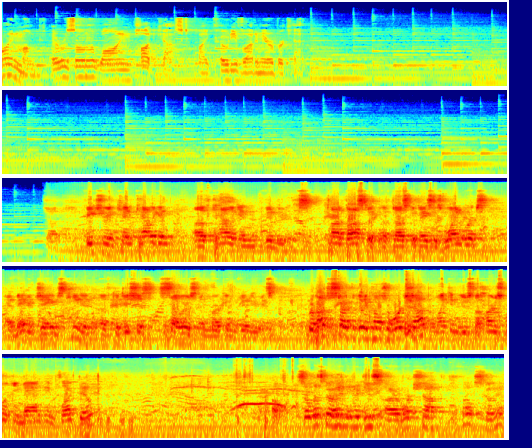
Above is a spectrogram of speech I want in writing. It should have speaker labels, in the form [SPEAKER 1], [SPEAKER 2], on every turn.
[SPEAKER 1] Wine Monk Arizona Wine Podcast by Cody Vladimir Burkett.
[SPEAKER 2] featuring Kent Callaghan of Callaghan Vineyards, Todd Bostock of Dos Cabezas Wineworks, and Maynard James Keenan of Caduceus Cellars and Merkin Vineyards. We're about to start the viticulture workshop. I'd like to introduce the hardest working man in Clarkdale. Oh, so let's go ahead and introduce our workshop folks. Go ahead.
